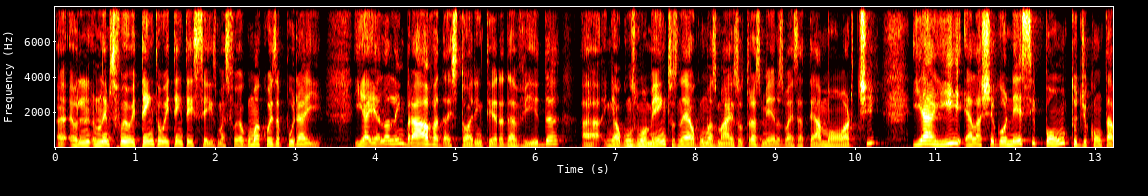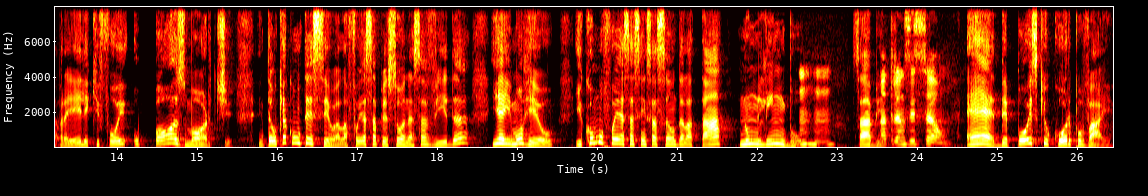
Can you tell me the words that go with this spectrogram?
Eh, eu não lembro se foi 80 ou 86, mas foi alguma coisa por aí. E aí ela lembrava da história inteira da vida, uh, em alguns momentos, né? Algumas mais, outras menos, mas até a morte. E aí ela chegou nesse ponto de contar para ele que foi o pós-morte. Então o que aconteceu? Ela foi essa pessoa nessa vida e aí morreu. E como foi essa sensação dela estar tá num limbo? Uhum sabe? A transição. É, depois que o corpo vai,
